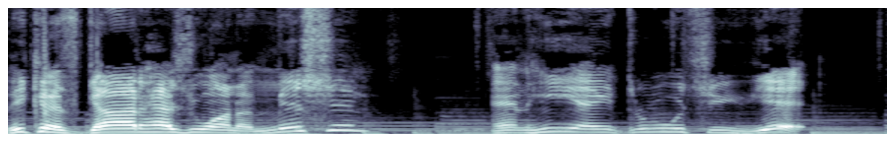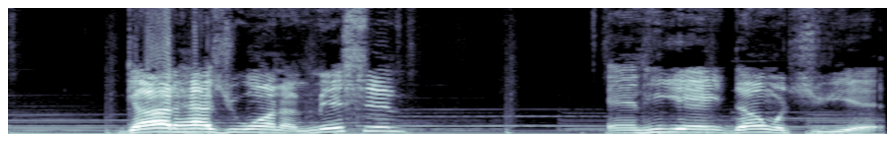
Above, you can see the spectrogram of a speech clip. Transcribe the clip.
Because God has you on a mission and He ain't through with you yet. God has you on a mission and He ain't done with you yet.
